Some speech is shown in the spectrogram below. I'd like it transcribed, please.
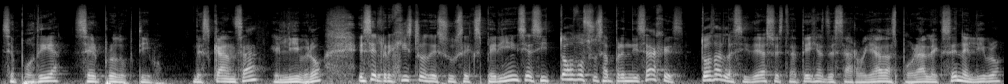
se podría ser productivo. Descansa, el libro, es el registro de sus experiencias y todos sus aprendizajes. Todas las ideas o estrategias desarrolladas por Alex en el libro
